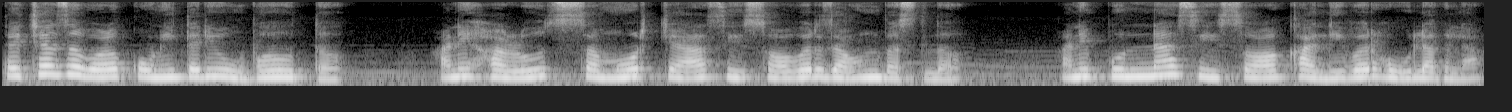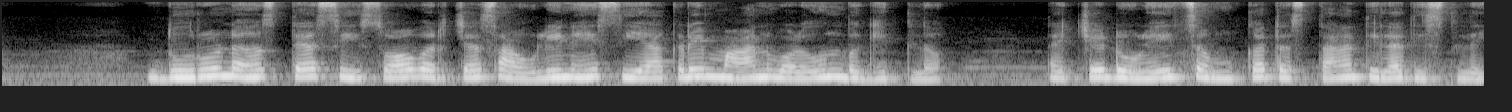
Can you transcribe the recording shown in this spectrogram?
त्याच्याजवळ कोणीतरी उभं होतं आणि हळूच समोरच्या सिसॉवर जाऊन बसलं आणि पुन्हा सिसॉ खालीवर होऊ लागला. दुरूनच त्या सिसॉवरच्या सावलीने सियाकडे मान वळवून बघितलं. त्याचे डोळे चमकत असताना तिला दिसले.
